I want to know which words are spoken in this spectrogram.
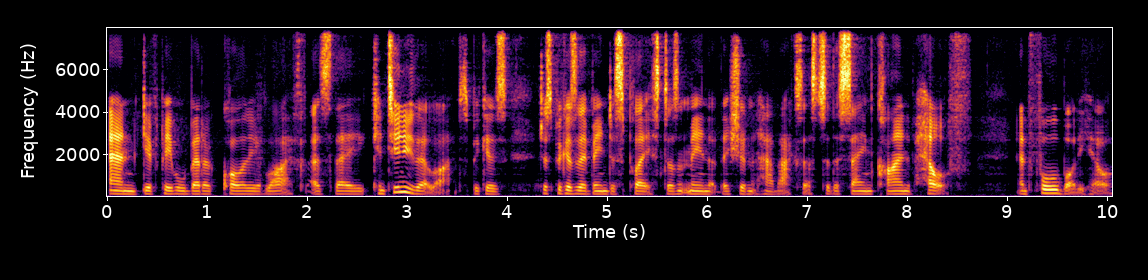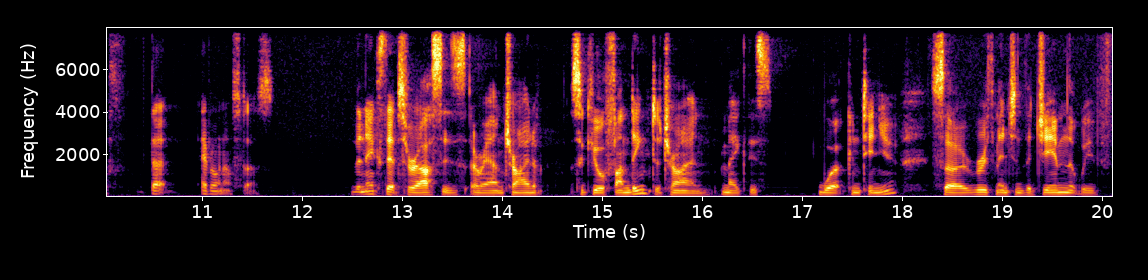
and give people better quality of life as they continue their lives because just because they've been displaced doesn't mean that they shouldn't have access to the same kind of health and full body health that everyone else does. The next steps for us is around trying to secure funding to try and make this work continue. So Ruth mentioned the gym that we've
